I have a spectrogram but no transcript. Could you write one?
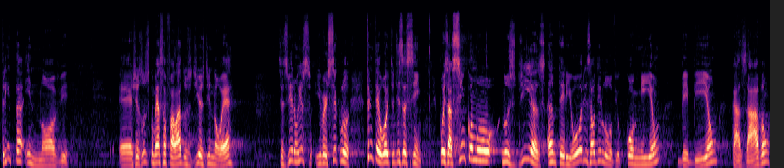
39. É, Jesus começa a falar dos dias de Noé. Vocês viram isso? E versículo 38 diz assim: Pois assim como nos dias anteriores ao dilúvio, comiam, bebiam, casavam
